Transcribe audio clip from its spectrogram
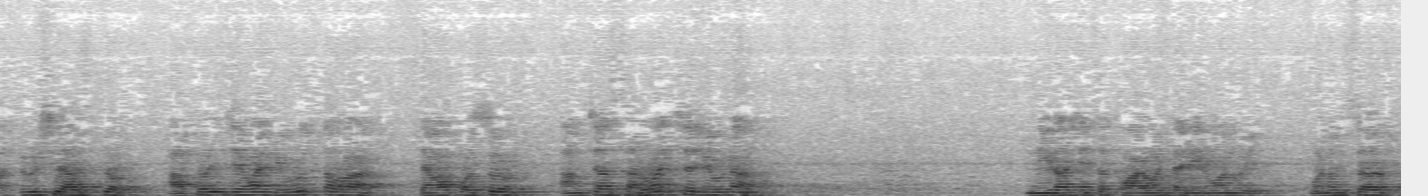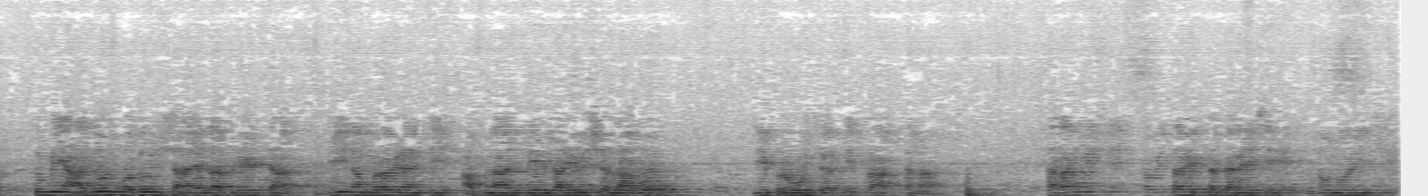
अदृश्य असतं. आपण जेव्हा निवृत्त व्हाल तेव्हापासून आमच्या सर्वांच्या जीवनात निराशेचं वाळवंट निर्माण होईल. म्हणून सर तुम्ही अधूनमधून शाळेला भेट द्या. ही नम्र विनंती. आपणास दीर्घायुष्य लाभो. ही प्रभूचरणी प्रार्थना. सरांनी कविता व्यक्त करायची दोन ओळीची.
